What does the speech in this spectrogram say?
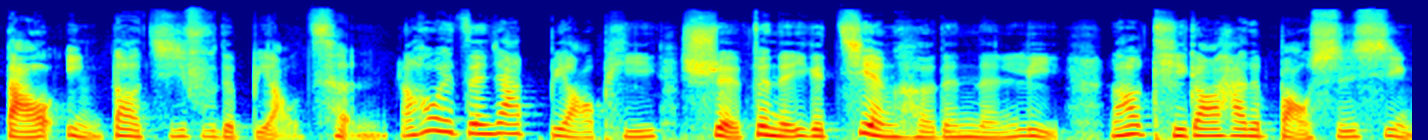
导引到肌肤的表层，然后会增加表皮水分的一个键合的能力，然后提高它的保湿性。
